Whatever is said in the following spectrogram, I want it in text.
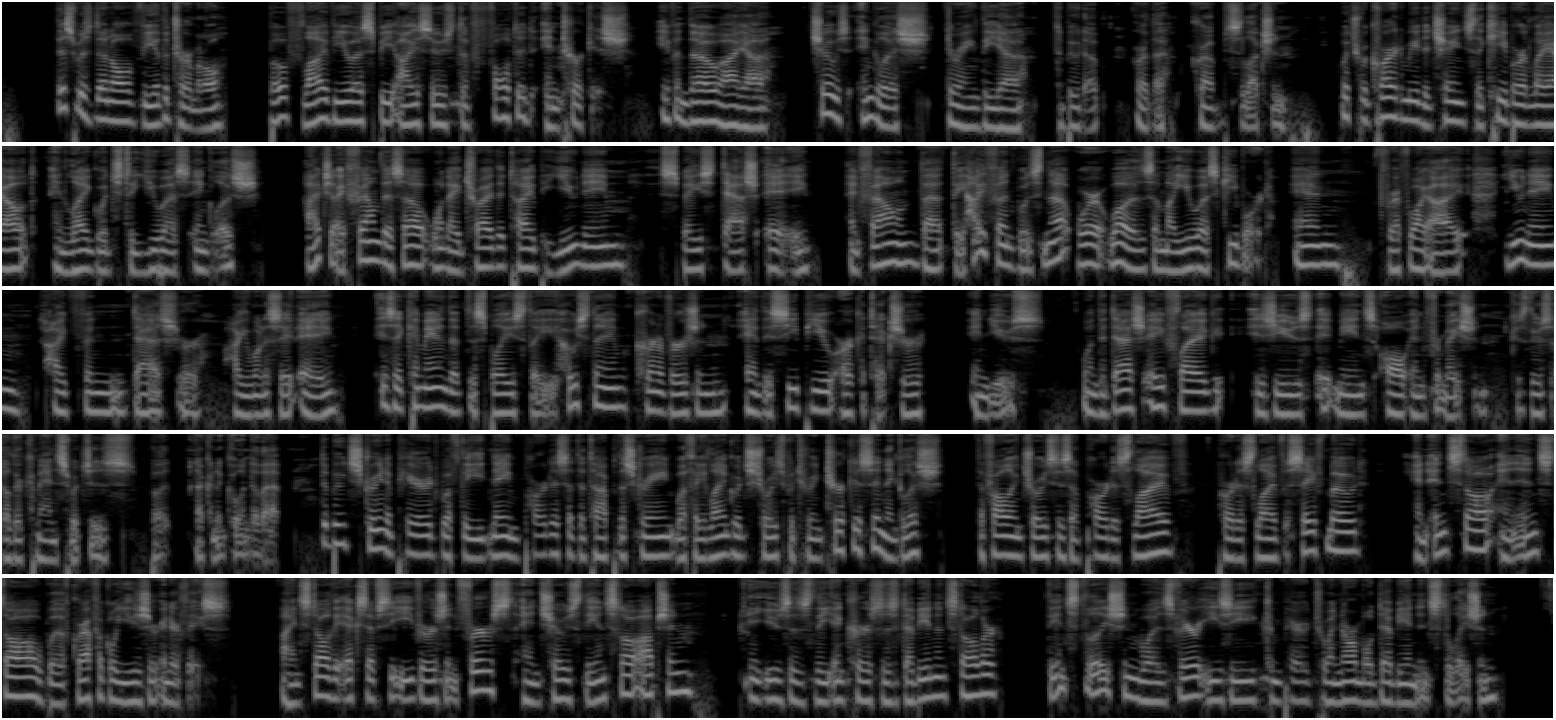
This was done all via the terminal. Both live USB ISOs defaulted in Turkish, even though I uh, chose English during the, uh, the boot up or the grub selection, which required me to change the keyboard layout and language to US English. Actually, I found this out when I tried to type uname space dash A and found that the hyphen was not where it was on my US keyboard. And for FYI, uname hyphen dash or how you want to say it A is a command that displays the hostname, kernel version, and the CPU architecture in use. When the dash A flag is used, it means all information because there's other command switches, but I'm not going to go into that. The boot screen appeared with the name Pardus at the top of the screen with a language choice between Turkish and English. The following choices of Pardus Live, Pardus Live with Safe Mode, and Install and Install with Graphical User Interface. I installed the XFCE version first and chose the install option. It uses the Ncurses Debian installer. The installation was very easy compared to a normal Debian installation.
